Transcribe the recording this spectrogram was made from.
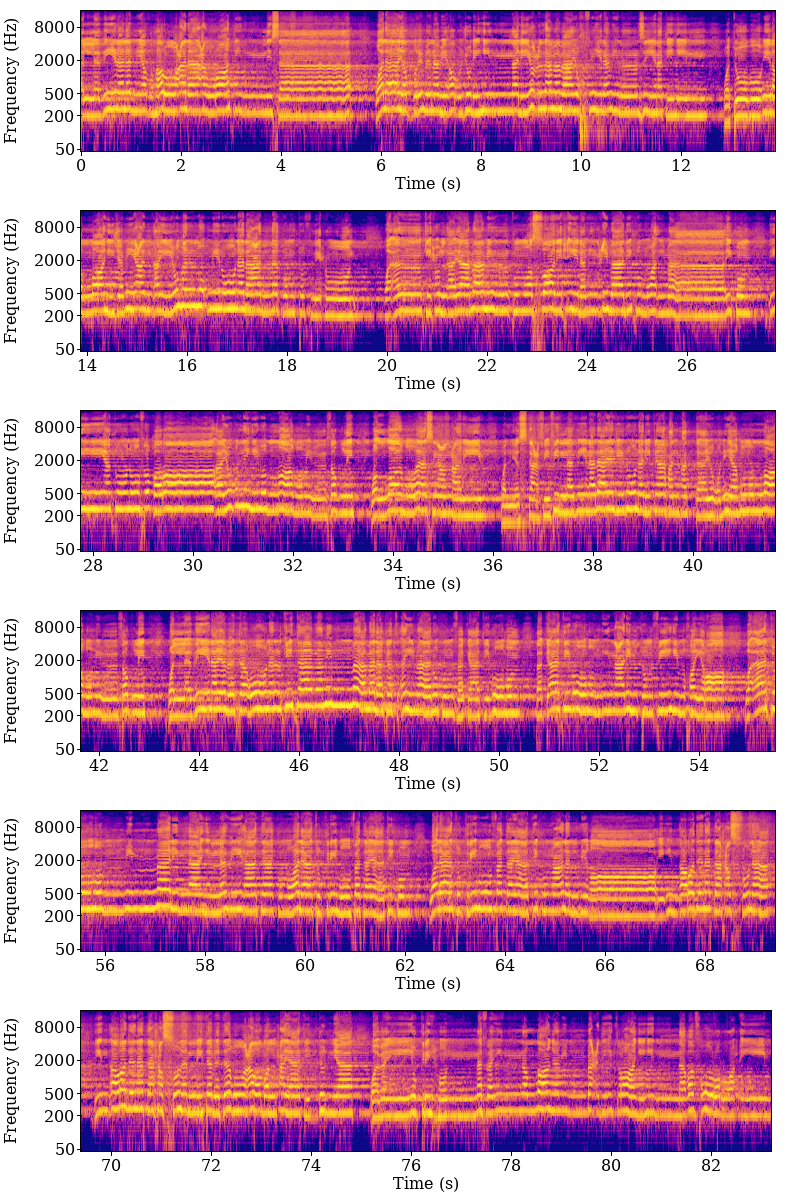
الذين لم يظهروا على عورات النساء ولا يضربن بأرجلهن ليعلم ما يخفين من زينتهن. وتوبوا إلى الله جميعا أيها المؤمنون لعلكم تفلحون. وأنكحوا الأيام منكم والصالحين من عبادكم وإمائكم إن يكونوا فقراء يغنهم الله من فضله والله واسع عليم وليستعفف الذين لا يجدون نكاحا حتى يغنيهم الله من فضله والذين يبتغون الكتاب مما ملكت أيمانكم فكاتبوهم فكاتبوهم إن علمتم فيهم خيرا وآتوهم مما لله الذي آتاكم ولا تكرهوا فتياتكم ولا تكرهوا فتياتكم على البغاء إن أردنا تحصنا إن أردنا تحصنا لتبتغوا عرض الحياة الدنيا ومن يكرههن فإن الله من بعد إكراههن غفور رحيم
